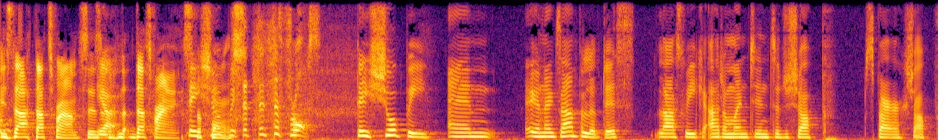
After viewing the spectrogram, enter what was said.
Is that that's France? Is Yeah. it? That's France. They the should be. France. th- th- th- France. They should be. Um, an example of this. last week, Adam went into the shop, Spar shop,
